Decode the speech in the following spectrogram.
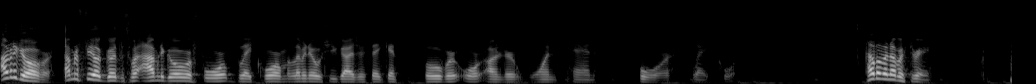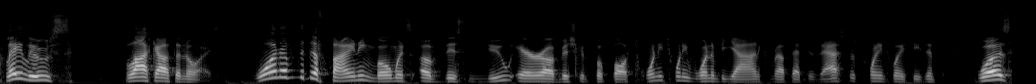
I'm going to go over. I'm going to feel good this one. I'm going to go over for Blake Corum. Let me know what you guys are thinking. Over or under 110 for Blake Corum. How about number three? Play loose, block out the noise. One of the defining moments of this new era of Michigan football, 2021 and beyond, coming off that disastrous 2020 season, was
